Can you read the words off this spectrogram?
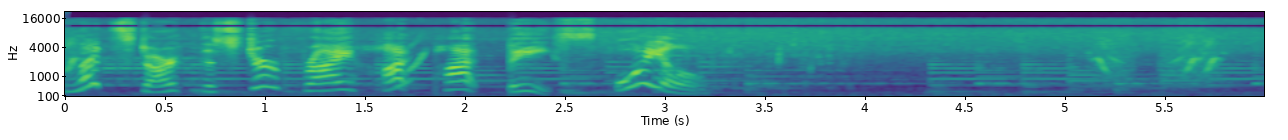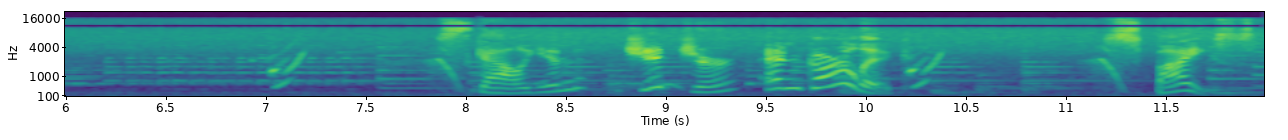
Let's start the stir fry hot pot base. Oil. Scallion, ginger, and garlic. Spice.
